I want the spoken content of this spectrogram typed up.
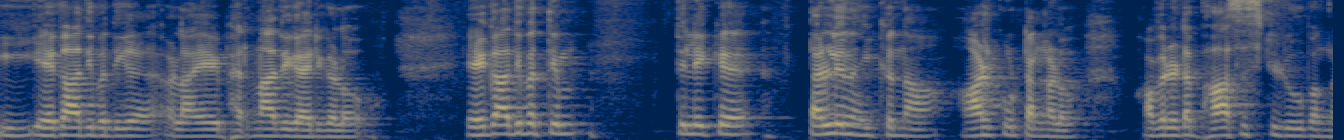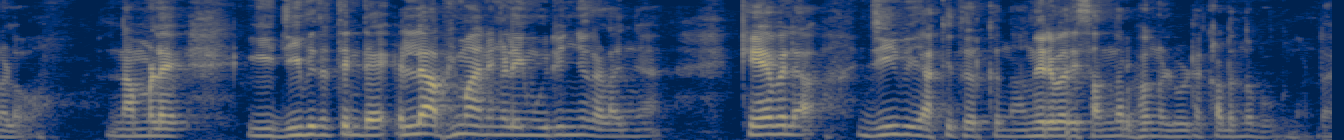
ഈ ഏകാധിപതികളായ ഭരണാധികാരികളോ ഏകാധിപത്യത്തിലേക്ക് തള്ളി നയിക്കുന്ന ആൾക്കൂട്ടങ്ങളോ അവരുടെ ഭാസിസ്റ്റ് രൂപങ്ങളോ നമ്മളെ ഈ ജീവിതത്തിന്റെ എല്ലാ അഭിമാനങ്ങളെയും ഉരിഞ്ഞു കളഞ്ഞ് കേവല ജീവിയാക്കി തീർക്കുന്ന നിരവധി സന്ദർഭങ്ങളിലൂടെ കടന്നു പോകുന്നുണ്ട്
